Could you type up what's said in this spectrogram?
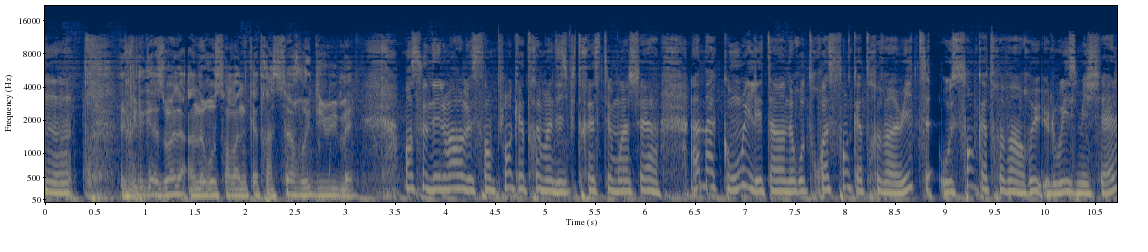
Et puis le gasoil, 1,124€ à Sœur rue du 8 mai. En Saône-et-Loire, le samplon 98 reste moins cher. À Mâcon, il est à 1,388€ au 180 rue Louise Michel,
